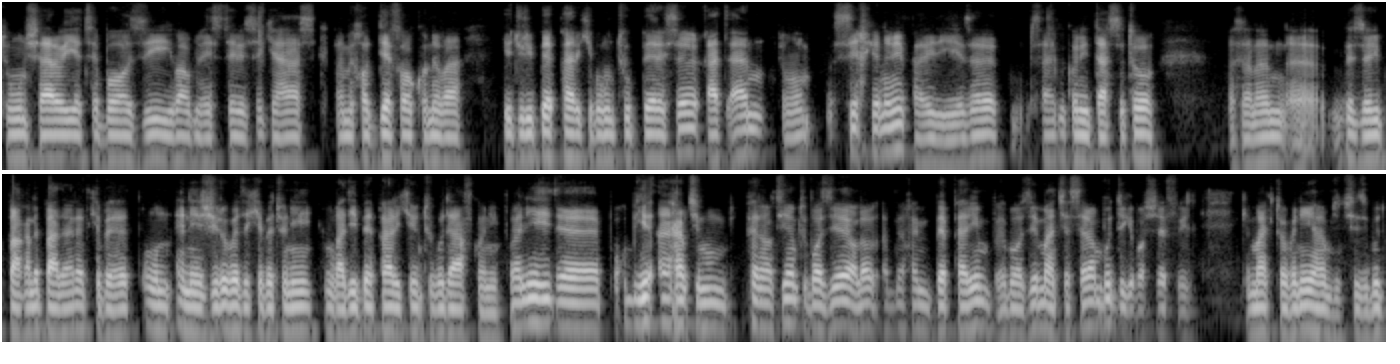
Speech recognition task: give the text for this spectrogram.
تو اون شرایط بازی و اون استرسی که هست و می‌خواد دفاع کنه و یه جوری بپره که به اون توپ برسه قطعا شما سیخ که نمیپری دیگه. یه ذره سعی می‌کنید دستتو مثلا بذاری بغل بدنت که به اون انرژی رو بده که بتونی اونقدی بپری که این تو دفع کنی. ولی خب همچین پنالتی هم تو بازی حالا بخوایم بپریم بازی منچستر هم بود دیگه با شفیلد که مکتوبنی همچین چیزی بود.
